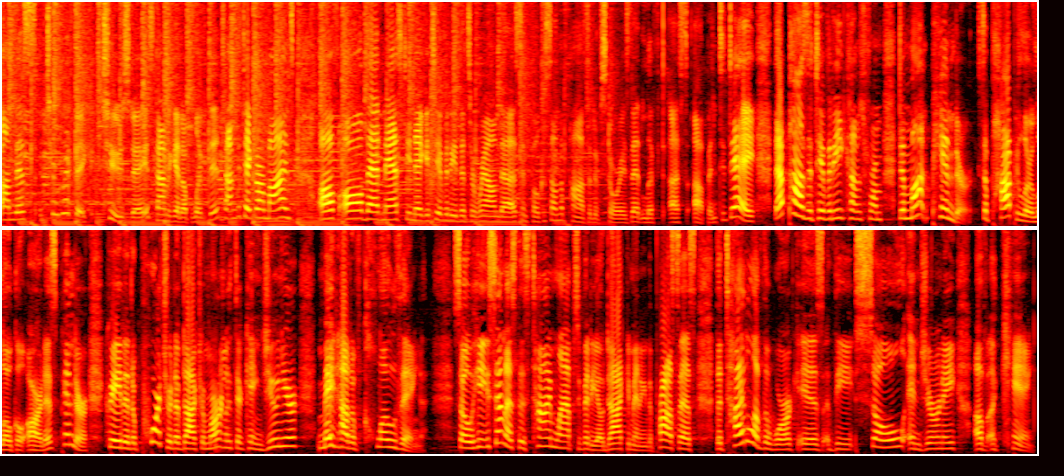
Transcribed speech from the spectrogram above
On this terrific Tuesday, it's time to get uplifted. Time to take our minds off all that nasty negativity that's around us and focus on the positive stories that lift us up. And today, that positivity comes from Demont Pender. He's a popular local artist. Pender created a portrait of Dr. Martin Luther King Jr. made out of clothing. So he sent us this time lapse video documenting the process. The title of the work is The Soul and Journey of a King.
